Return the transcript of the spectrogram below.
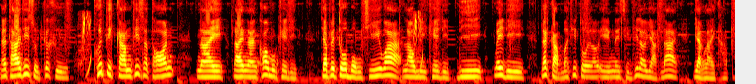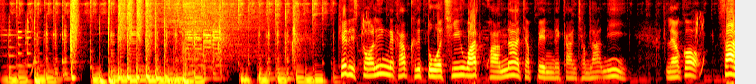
และท้ายที่สุดก็คือ พฤติกรรมที่สะท้อนในรายงานข้อมูลเครดิต จะเป็นตัวบ่งชี้ว่าเรามีเครดิตดี ไม่ดี และกลับมาที่ตัวเราเองในสิ่งที่เราอยากได้อย่างไรครับ เครดิตสกอร์ลิงนะครับคือตัวชี้วัดความน่าจะเป็นในการชำระหนี้ แล้วก็สร้าง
